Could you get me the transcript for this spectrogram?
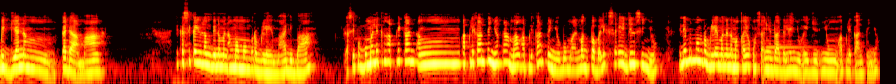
bigyan ng kadama, eh kasi kayo lang din naman ang mamomroblema, di ba? Kasi pag bumalik ang aplikant, ang aplikante nyo, tama, ang aplikante nyo, bumal, magpabalik sa agency nyo, hindi mo mga problema na naman kayo kung saan nyo dadalhin yung, agent, yung aplikante nyo.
